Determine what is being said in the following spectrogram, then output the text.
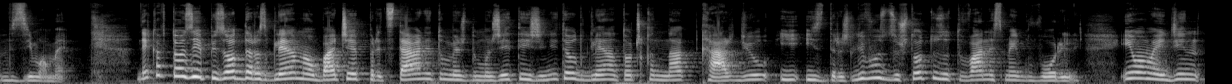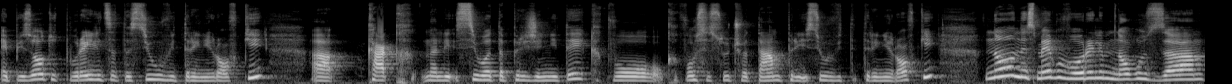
взимаме. Нека в този епизод да разгледаме обаче представянето между мъжете и жените от гледна точка на кардио и издръжливост, защото за това не сме говорили. Имаме един епизод от поредицата силови тренировки, а, как нали, силата при жените, какво, какво се случва там при силовите тренировки, но не сме говорили много за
